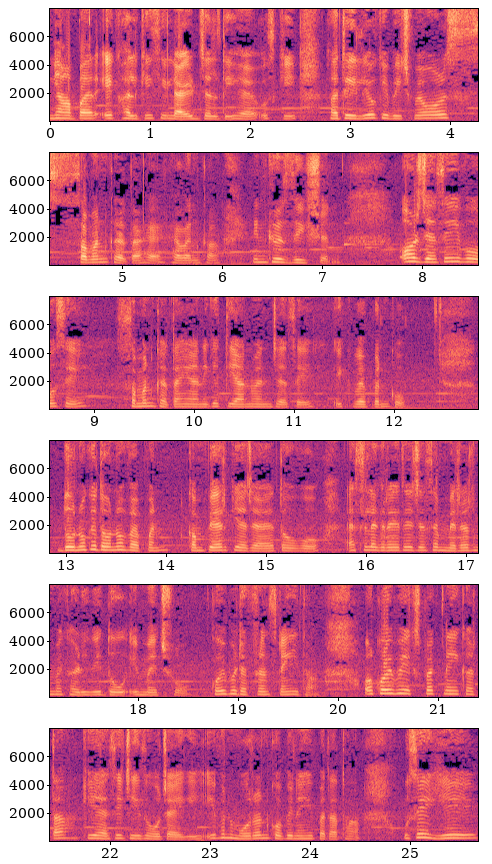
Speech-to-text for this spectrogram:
यहाँ पर एक हल्की सी लाइट जलती है उसकी हथेलियों के बीच में और समन करता है हेवन का इंक्विजिशन और जैसे ही वो उसे समन करता है, यानी कि तियानवन जैसे एक वेपन को दोनों के दोनों वेपन कंपेयर किया जाए तो वो ऐसे लग रहे थे जैसे मिरर में खड़ी हुई दो इमेज हो। कोई भी डिफरेंस नहीं था। और कोई भी एक्सपेक्ट नहीं करता कि ऐसी चीज़ हो जाएगी। इवन मोरन को भी नहीं पता था। उसे ये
